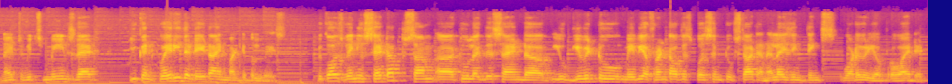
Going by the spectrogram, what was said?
right? Which means that you can query the data in multiple ways. Because when you set up some uh, tool like this and uh, you give it to maybe a front office person to start analyzing things, whatever you have provided,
